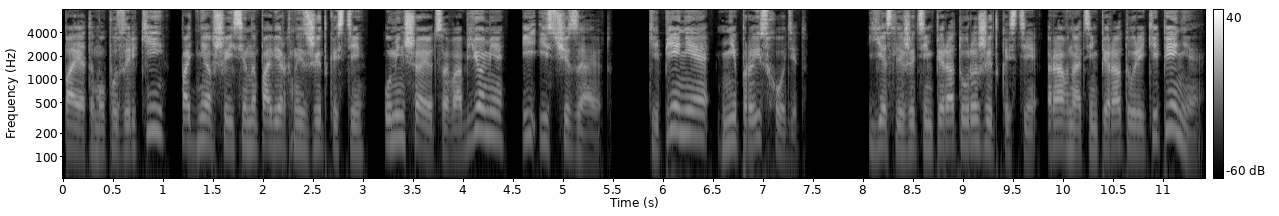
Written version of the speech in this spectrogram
Поэтому пузырьки, поднявшиеся на поверхность жидкости, уменьшаются в объеме и исчезают. Кипение не происходит. Если же температура жидкости равна температуре кипения,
